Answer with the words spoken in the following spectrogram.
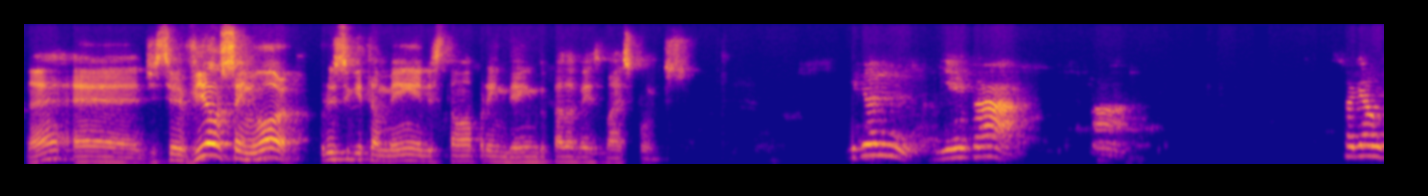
né, é, de servir ao Senhor, por isso que também eles estão aprendendo cada vez mais com isso. 이런 예가 어, 서령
